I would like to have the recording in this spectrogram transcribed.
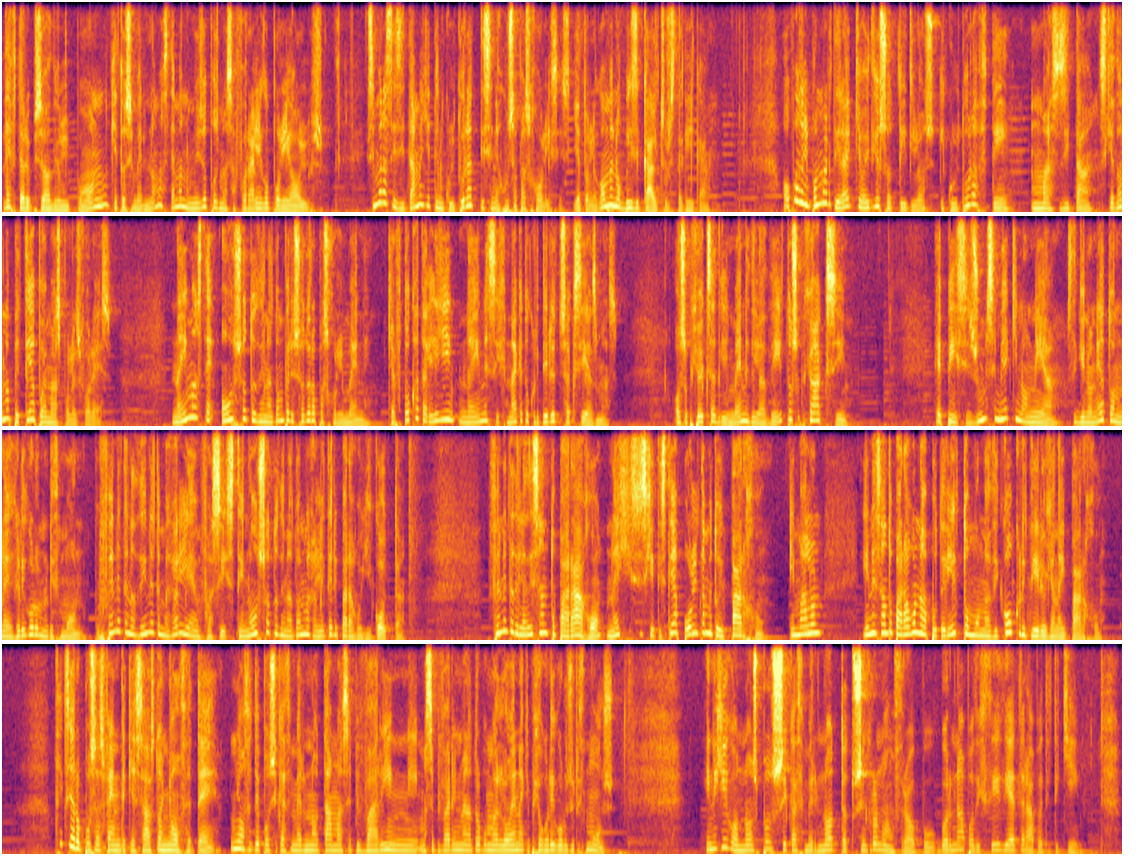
Δεύτερο επεισόδιο λοιπόν και το σημερινό μας θέμα νομίζω πως μας αφορά λίγο πολύ όλους. Σήμερα συζητάμε για την κουλτούρα της συνεχούς απασχόλησης, για το λεγόμενο busy culture στα αγγλικά. Όπως λοιπόν μαρτυράει και ο ίδιος ο τίτλος, η κουλτούρα αυτή μας ζητά, σχεδόν απαιτεί από εμάς πολλές φορές. Να είμαστε όσο το δυνατόν περισσότερο απασχολημένοι και αυτό καταλήγει να είναι συχνά και το κριτήριο της αξίας μας. Όσο πιο εξαντλημένοι δηλαδή, τόσο πιο άξιοι. Επίσης, ζούμε σε μια κοινωνία, στην κοινωνία των ε, γρήγορων ρυθμών, που φαίνεται να δίνεται μεγάλη έμφαση στην όσο το δυνατόν μεγαλύτερη παραγωγικότητα. Φαίνεται δηλαδή σαν το παράγω να έχει συσχετιστεί απόλυτα με το υπάρχω, ή μάλλον είναι σαν το παράγω να αποτελεί το μοναδικό κριτήριο για να υπάρχω. Δεν ξέρω πώς σας φαίνεται και εσάς, το νιώθετε. Νιώθετε πως η καθημερινότητά μας επιβαρύνει, μας επιβαρύνει με έναν τρόπο με και πιο γρήγορους ρυθμούς; Είναι γεγονός πως η καθημερινότητα του σύγχρονου ανθρώπου μπορεί να αποδειχθεί ιδιαίτερα απαιτητική.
